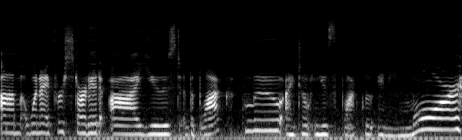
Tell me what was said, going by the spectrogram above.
Um, when I first started, I used the black glue. I don't use black glue anymore.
